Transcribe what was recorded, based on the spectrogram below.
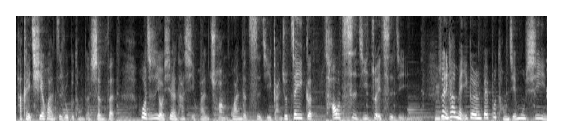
他可以切换自如不同的身份，或者是有些人他喜欢闯关的刺激感，就这一个超刺激最刺激。所以你看，每一个人被不同节目吸引，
